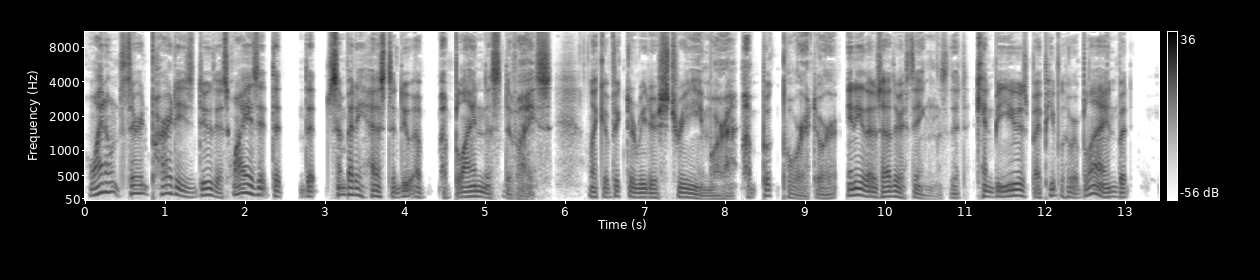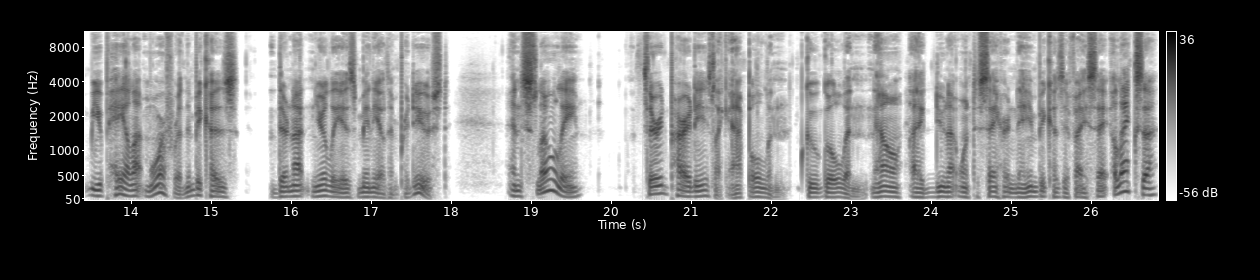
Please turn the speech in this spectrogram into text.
why don't third parties do this? Why is it that, that somebody has to do a, a blindness device like a Victor Reader Stream or a, a Bookport or any of those other things that can be used by people who are blind, but you pay a lot more for them because they're not nearly as many of them produced. And slowly, third parties like Apple and Google, and now I do not want to say her name because if I say Alexa,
